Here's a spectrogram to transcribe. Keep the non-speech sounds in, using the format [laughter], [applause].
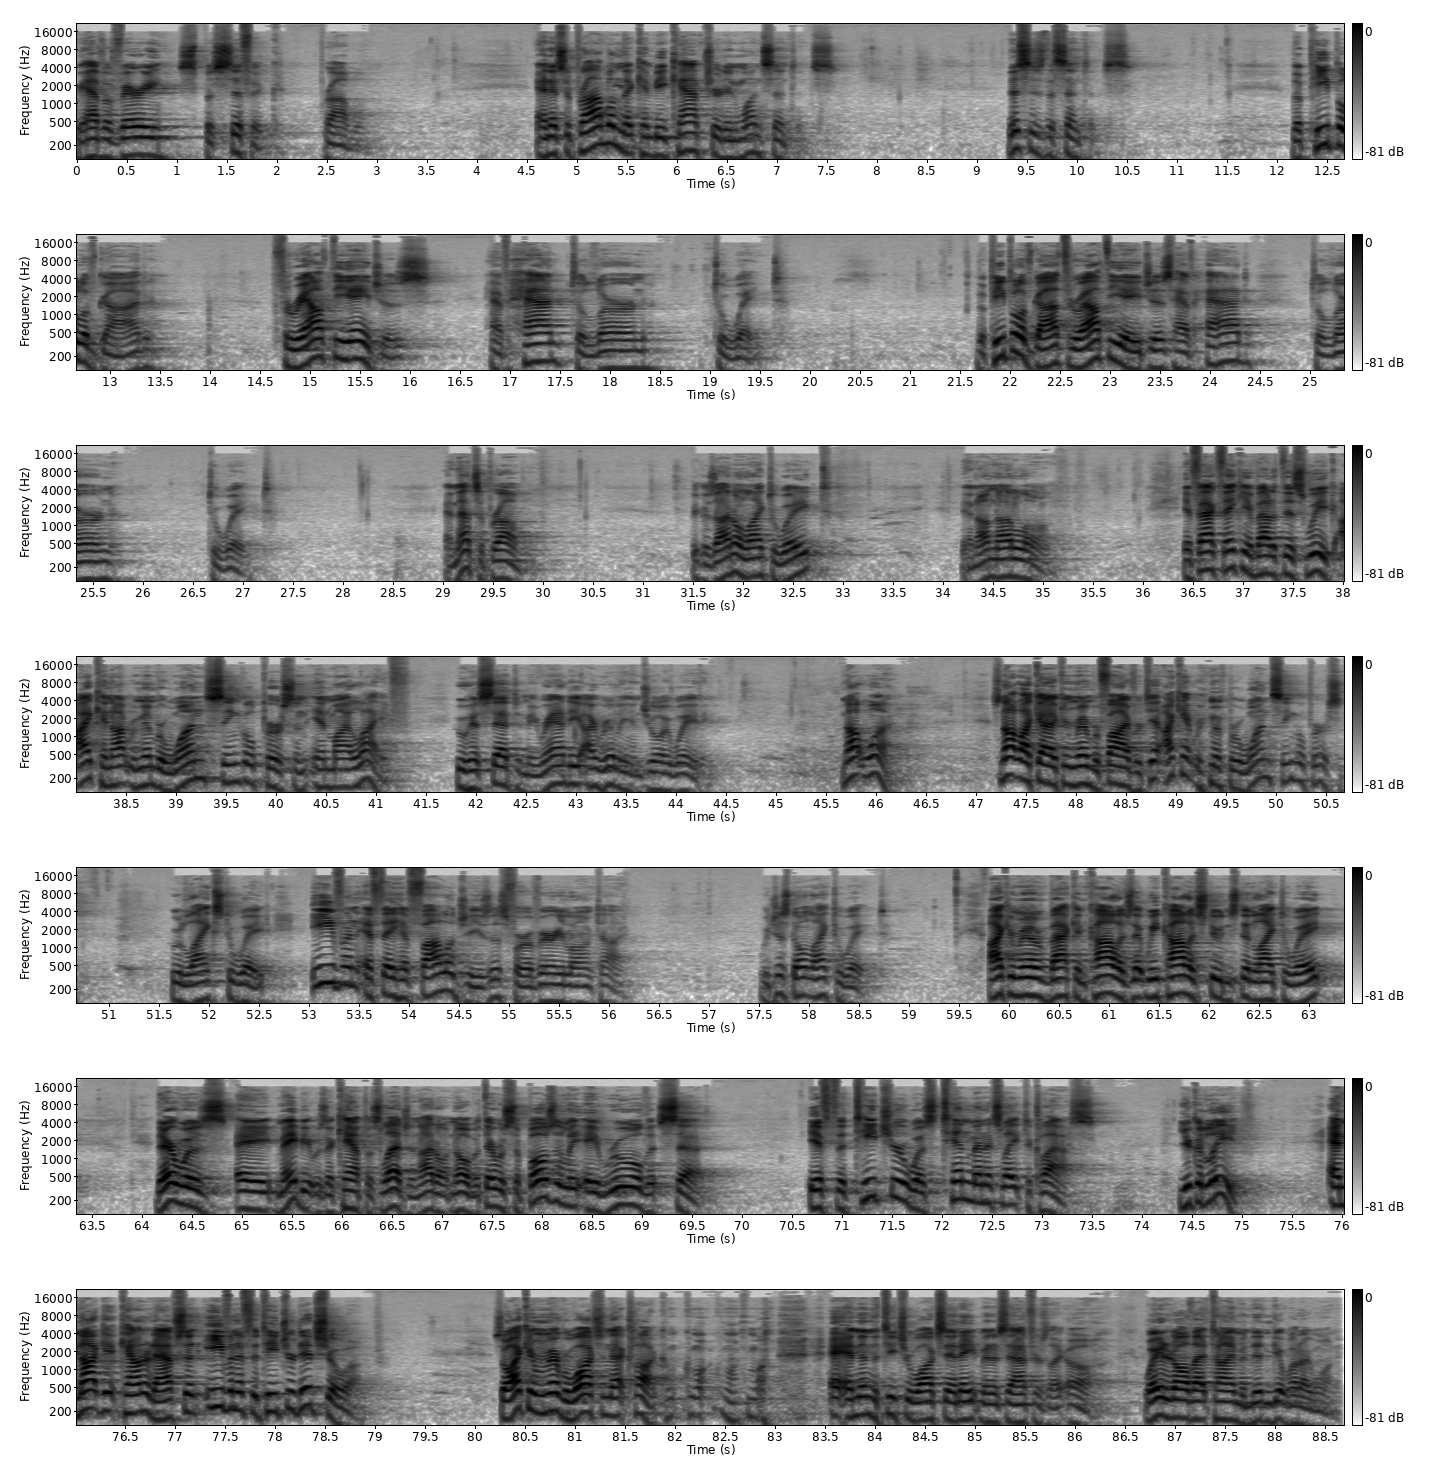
We have a very specific problem. And it's a problem that can be captured in one sentence. This is the sentence The people of God throughout the ages have had to learn to wait. The people of God throughout the ages have had to learn to wait. And that's a problem because I don't like to wait and I'm not alone. In fact, thinking about it this week, I cannot remember one single person in my life who has said to me, Randy, I really enjoy waiting. Not one. It's not like I can remember five or ten. I can't remember one single person who likes to wait, even if they have followed Jesus for a very long time. We just don't like to wait. I can remember back in college that we college students didn't like to wait. There was a, maybe it was a campus legend, I don't know, but there was supposedly a rule that said if the teacher was 10 minutes late to class, you could leave and not get counted absent, even if the teacher did show up. So I can remember watching that clock. Come, come on, come on, come on. And then the teacher walks in eight minutes after. It's like, oh, waited all that time and didn't get what I wanted.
